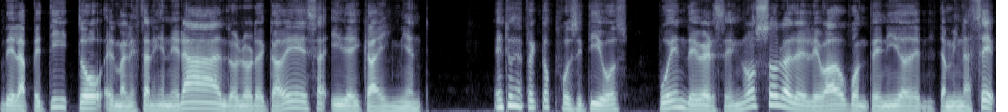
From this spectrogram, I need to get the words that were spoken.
del apetito, el malestar general, dolor de cabeza y decaimiento. Estos efectos positivos pueden deberse no solo al elevado contenido de vitamina C,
